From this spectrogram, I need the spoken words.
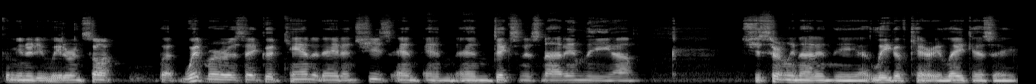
community leader, and so on. But Whitmer is a good candidate, and she's and and and Dixon is not in the. Um, she's certainly not in the uh, league of Kari Lake as a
